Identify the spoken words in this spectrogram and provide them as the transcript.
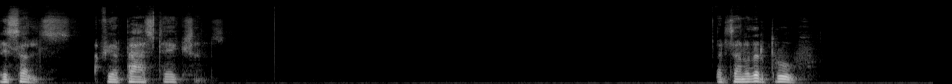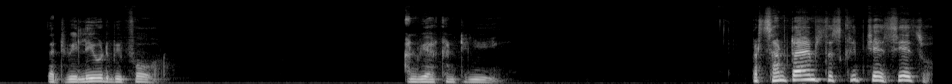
results of your past actions. That's another proof that we lived before and we are continuing. But sometimes the scripture says so.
